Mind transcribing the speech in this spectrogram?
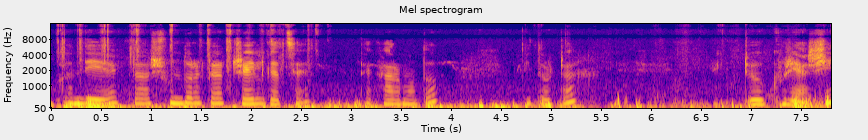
ওখান দিয়ে একটা সুন্দর একটা ট্রেল গেছে দেখার মতো ভিতরটা। একটু ঘুরে আসি।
